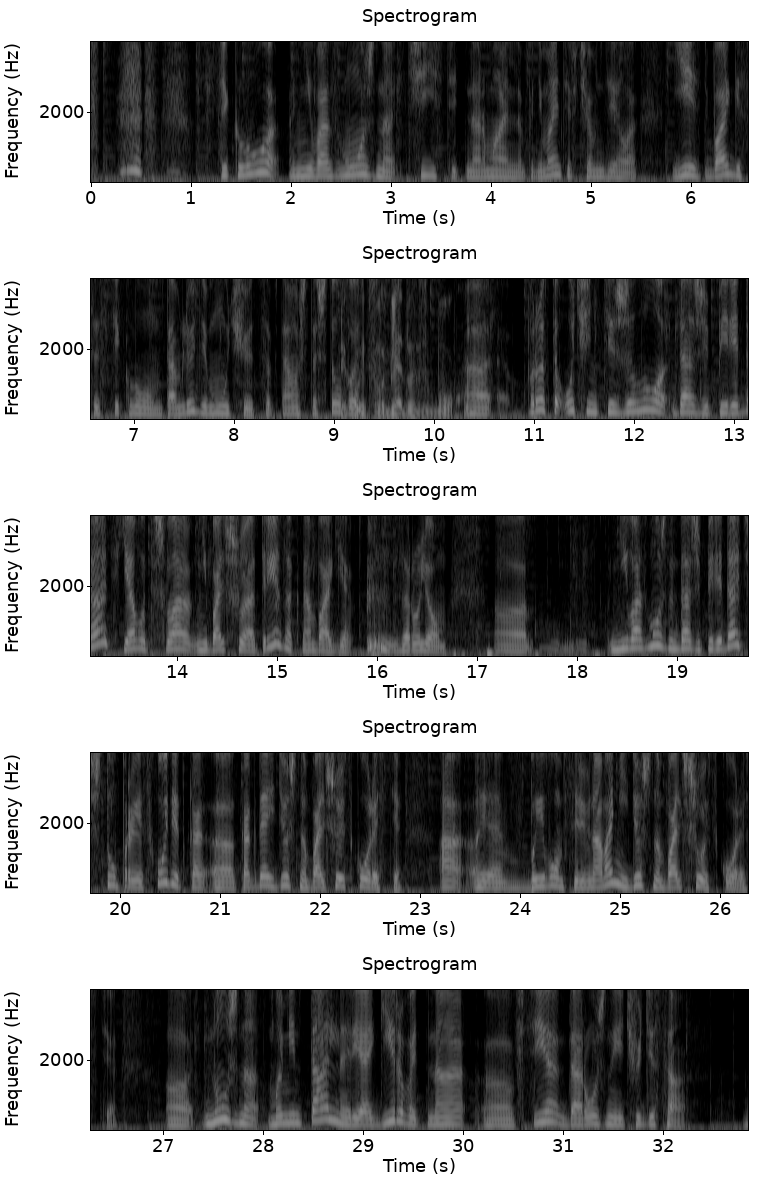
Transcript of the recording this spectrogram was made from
Стекло невозможно чистить нормально, понимаете, в чем дело? Есть баги со стеклом, там люди мучаются, потому что чтобы... Приходится выглядывать сбоку. А, просто очень тяжело даже передать. Я вот шла небольшой отрезок на баге за рулем. А, невозможно даже передать, что происходит, а, когда идешь на большой скорости. А э, в боевом соревновании идешь на большой скорости. Нужно моментально реагировать на э, все дорожные чудеса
